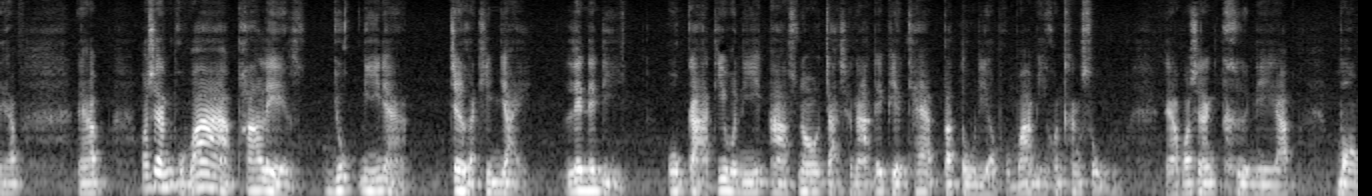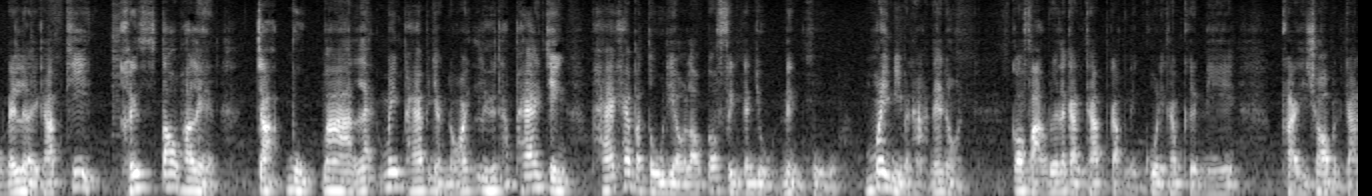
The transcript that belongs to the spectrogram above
นะครับนะครับเพราะฉะนั้นผมว่าพาเลสยุคนี้เนี่ยเจอกับทีมใหญ่เล่นได้ดี โอกาสที่วันนี้อาร์เซนอลจะชนะได้เพียงแค่ประตูเดียว ผมว่ามีค่อนข้างสูงนะครับเพราะฉะนั้นคืนนี้ครับมองได้เลยครับที่คริสตัลพาเลตจะบุกมาและไม่แพ้เป็นอย่างน้อย หรือถ้าแพ้จริง แพ้แค่ประตูเดียวเราก็ฟินกันอยู่ 1 หู ไม่มีปัญหาแน่นอน ก็ฝากด้วยแล้วกันครับ กับ1คู่ในค่ำคืนนี้ ใครที่ชอบเหมือนกัน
